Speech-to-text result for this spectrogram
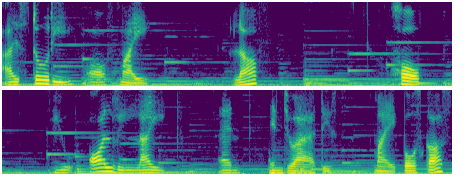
a story of my love. Hope you all will like and enjoy this my podcast.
